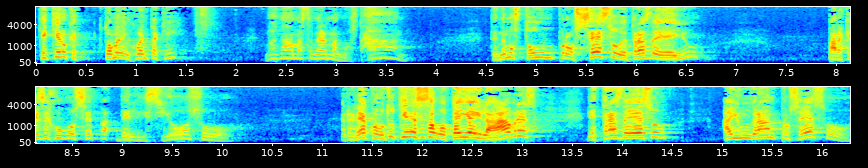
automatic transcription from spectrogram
¿Qué quiero que tomen en cuenta aquí? No es nada más tener el mangostán. Tenemos todo un proceso detrás de ello para que ese jugo sepa delicioso. En realidad, cuando tú tienes esa botella y la abres, detrás de eso hay un gran proceso.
